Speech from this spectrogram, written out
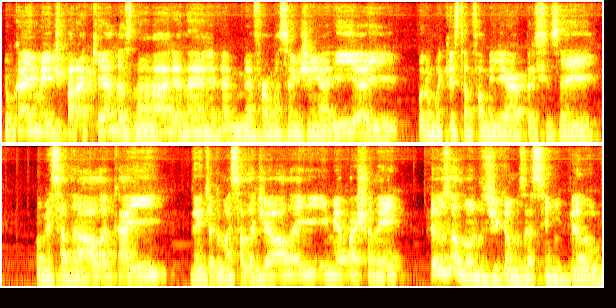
Eu caí meio de paraquedas na área, né? A minha formação em engenharia e por uma questão familiar precisei começar a dar aula, caí dentro de uma sala de aula e, e me apaixonei pelos alunos, digamos assim, pelo,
